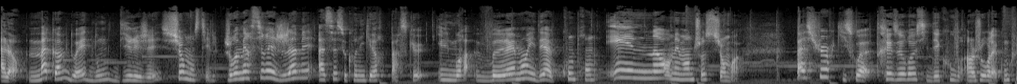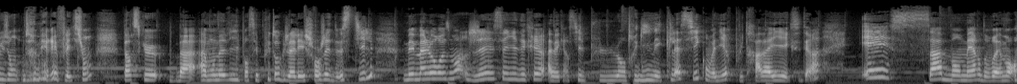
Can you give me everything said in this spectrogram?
Alors, ma com doit être donc dirigée sur mon style. Je remercierai jamais assez ce chroniqueur parce que il m'aura vraiment aidé à comprendre énormément de choses sur moi. Pas sûr qu'il soit très heureux s'il découvre un jour la conclusion de mes réflexions, parce que, bah, à mon avis, il pensait plutôt que j'allais changer de style, mais malheureusement, j'ai essayé d'écrire avec un style plus, entre guillemets, classique, on va dire, plus travaillé, etc. Et ça m'emmerde vraiment.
